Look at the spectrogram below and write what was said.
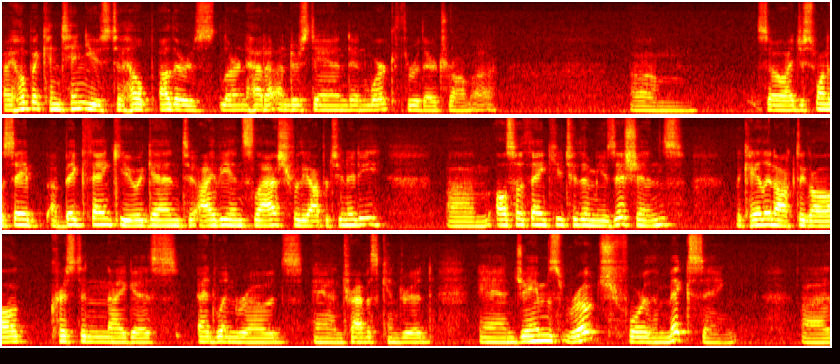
I hope it continues to help others learn how to understand and work through their trauma. Um, so I just want to say a big thank you again to Aivi and Surasshu for the opportunity. Um, also, thank you to the musicians, Michaela Noctegal, Kristen Nigas, Edwin Rhodes, and Travis Kindred, and James Roach for the mixing. Uh,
